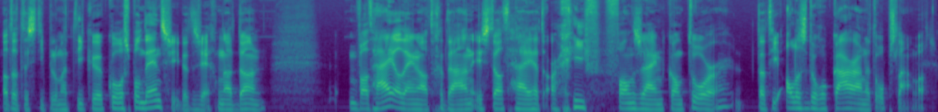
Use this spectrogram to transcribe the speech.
want dat is diplomatieke correspondentie. Dat is echt not done. Wat hij alleen had gedaan, is dat hij het archief van zijn kantoor, dat hij alles door elkaar aan het opslaan was.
